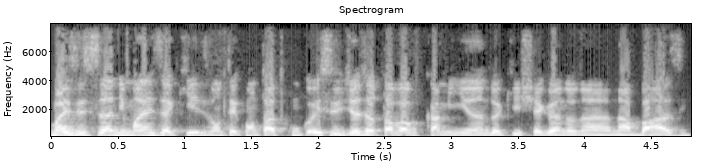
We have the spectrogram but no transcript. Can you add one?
Mas esses animais aqui, eles vão ter contato com. Esses dias eu estava caminhando aqui, chegando na, na base,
